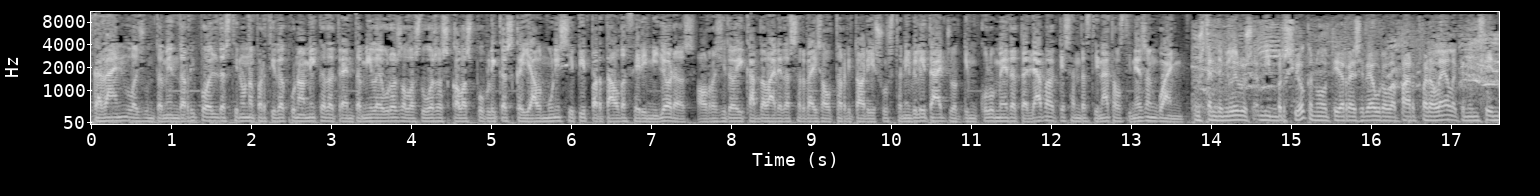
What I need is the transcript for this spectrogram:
Cada any l'Ajuntament de Ripoll destina una partida econòmica de 30.000 euros a les dues escoles públiques que hi ha al municipi per tal de fer-hi millores. El regidor i cap de l'àrea de serveis al territori i sostenibilitat, Joaquim Colomer, detallava a què s'han destinat els diners enguany. Uns 30.000 euros en inversió, que no té res a veure la part paral·lela que anem fent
